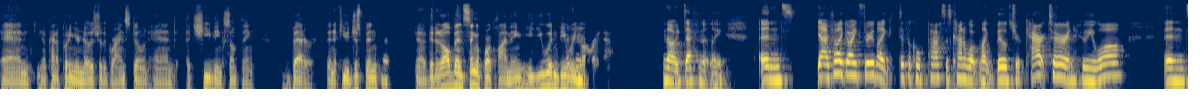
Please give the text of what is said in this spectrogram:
and you know kind of putting your nose to the grindstone and achieving something better than if you'd just been you know if it had all been singapore climbing you, you wouldn't be where mm-hmm. you are right now no definitely and yeah, I feel like going through like difficult paths is kind of what like builds your character and who you are. And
